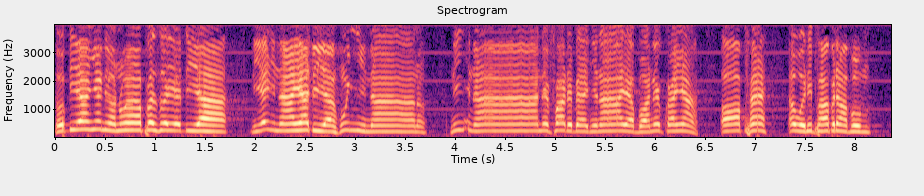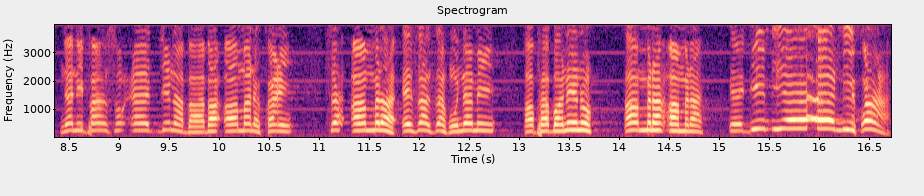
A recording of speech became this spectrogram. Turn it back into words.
Obiara nya ne ɔno ara pɛ sɛ ɔyɛ biara ne yɛn nyinaa yɛde yɛn ho nyinaa no ne nyinaa ne fa de bɛɛ nyinaa yɛ a ɔpɛ ɛwɔ nipa abrabɔ na nipa nso ɛgye na baaba ɔma ne kwan. Sɛ ɔmmra ɛsiane sɛ honami ɔpɛ bɔne no ɔmmra ɔmmra. Edin biara ni hɔ a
